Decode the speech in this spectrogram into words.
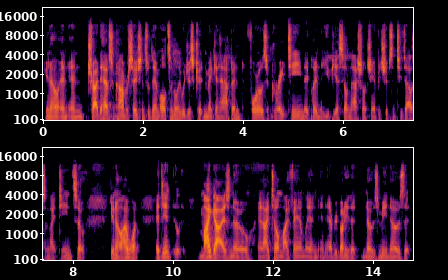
you know, and and tried to have some conversations with them. Ultimately, we just couldn't make it happen. Foro is a great team. They played in the UPSL National Championships in 2019, so you know, I want at the end, my guys know, and I tell my family and, and everybody that knows me knows that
